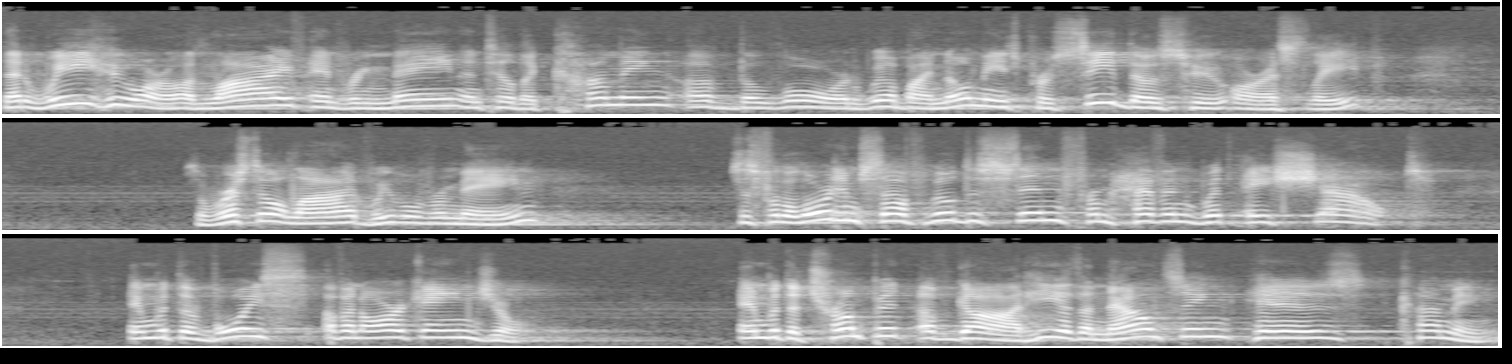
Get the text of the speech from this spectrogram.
that we who are alive and remain until the coming of the Lord will by no means precede those who are asleep. So we're still alive, we will remain. It says, For the Lord himself will descend from heaven with a shout, and with the voice of an archangel, and with the trumpet of God. He is announcing his coming.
